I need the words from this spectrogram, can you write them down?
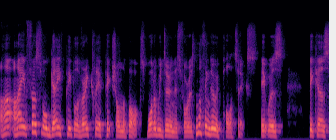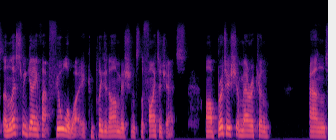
I, first of all gave people a very clear picture on the box. What are we doing this for? It's nothing to do with politics. It was because unless we gave that fuel away, completed our mission to the fighter jets, our British, American, and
